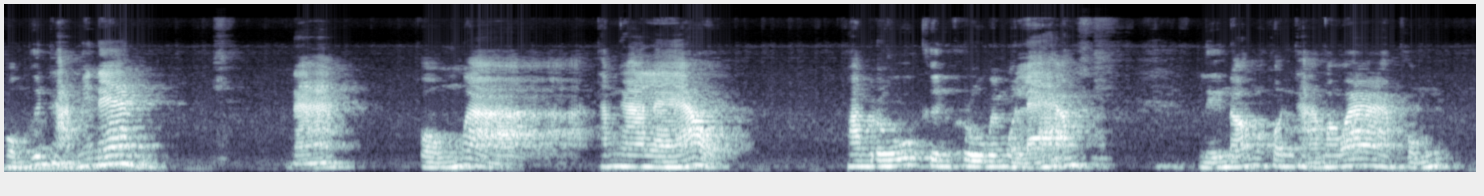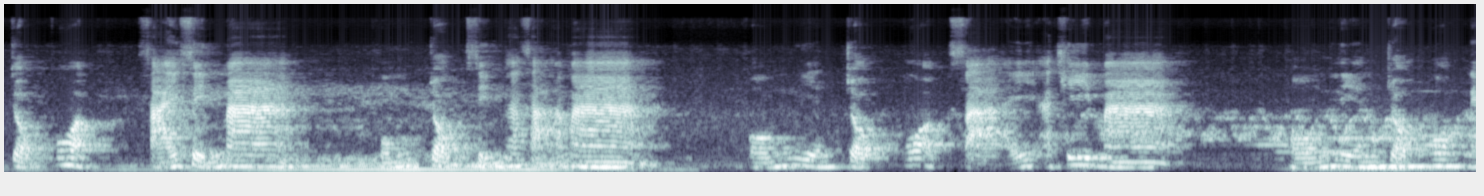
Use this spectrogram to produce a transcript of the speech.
ผมพื้นฐานไม่แน่นนะผมอ่าทำงานแล้ว ความรู้คืนครูไปหมดแล้ว หรือน้องบางคนถามมาว่า ผมจบพวกสายศิลป์มา ผมจบศิลป์ภาษามา ผมเรียนจบพวกสายอาชีพมา ผมเรียนจบพวกแน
